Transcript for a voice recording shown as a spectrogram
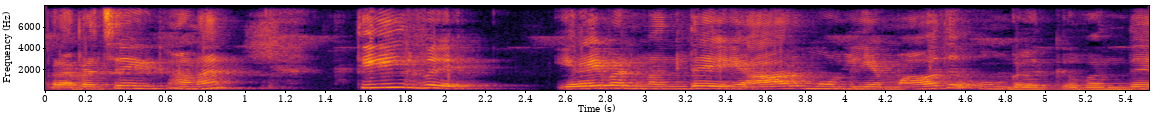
பிர- பிரச்சனைக்கான தீர்வு இறைவன் வந்து யார் மூலியமாவது உங்களுக்கு வந்து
